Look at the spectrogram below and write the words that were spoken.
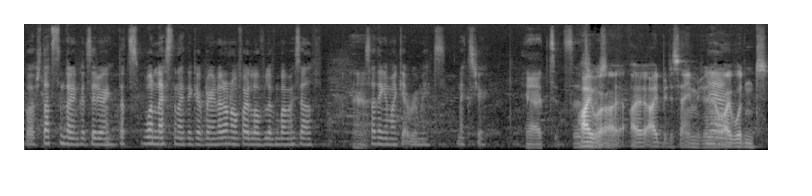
But that's something I'm considering. That's one lesson I think I've learned. I don't know if I love living by myself. Yeah, So I think I might get roommates next year. yeah. It's, it's, I, w- I, I, I'd be the same, you know. Yeah. I wouldn't.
